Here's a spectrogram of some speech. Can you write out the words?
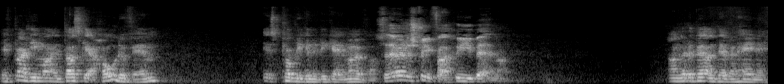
if Bradley Martyn does get hold of him, it's probably going to be game over. So they're in a street fight. Who are you betting on? I'm going to bet on Devin Haney.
